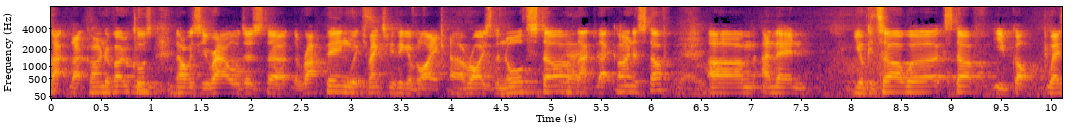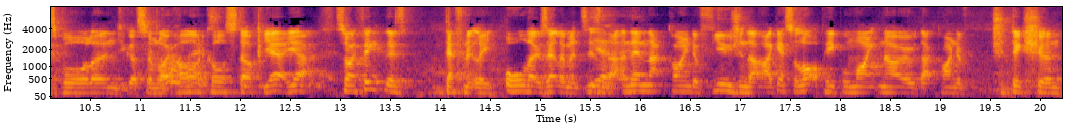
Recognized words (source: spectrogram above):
That that kind of vocals. Mm. And obviously, Raoul does the the rapping, which makes me think of like uh, Rise of the North Star, Right, that that right. kind of stuff. Um, and then your guitar work stuff. You've got Wes Borland. You've got some like Oh, nice. hardcore stuff. Yeah, yeah. So I think there's definitely all those elements, isn't Yeah, there? And then that kind of fusion that I guess a lot of people might know that kind of tradition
